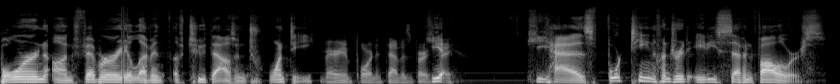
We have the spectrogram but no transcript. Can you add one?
born on February 11th of 2020. Very important to have his birthday. He has 1,487 followers.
